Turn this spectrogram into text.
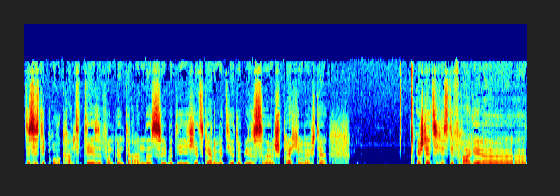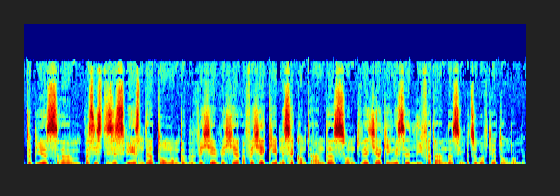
Das ist die provokante These von Günther Anders, über die ich jetzt gerne mit dir, Tobias, äh, sprechen möchte. Es stellt sich jetzt die Frage, äh, äh, Tobias, äh, was ist dieses Wesen der Atombombe? Welche, welche, auf welche Ergebnisse kommt Anders und welche Ergebnisse liefert Anders in Bezug auf die Atombombe?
